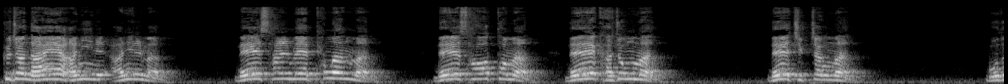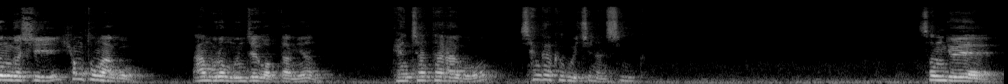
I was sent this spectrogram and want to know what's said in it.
그저 나의 안일, 안일만, 내 삶의 평안만, 내 사업터만, 내 가족만, 내 직장만, 모든 것이 형통하고 아무런 문제가 없다면 괜찮다라고 생각하고 있지는 않습니까? 선교의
